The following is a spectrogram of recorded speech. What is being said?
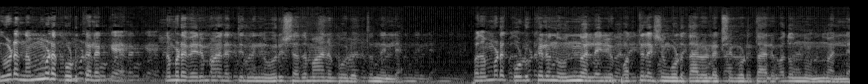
ഇവിടെ നമ്മുടെ കൊടുക്കലൊക്കെ നമ്മുടെ വരുമാനത്തിൽ നിന്ന് ഒരു ശതമാനം പോലും എത്തുന്നില്ല. അപ്പൊ നമ്മുടെ കൊടുക്കലൊന്നും ഒന്നുമല്ല. ഇനി പത്ത് ലക്ഷം കൊടുത്താലും ഒരു ലക്ഷം കൊടുത്താലും അതൊന്നും ഒന്നുമല്ല.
